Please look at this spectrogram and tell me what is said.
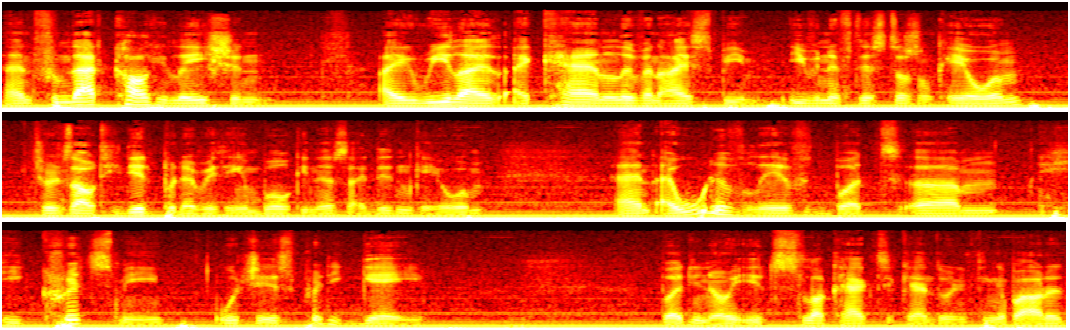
And from that calculation, I realized I can live an Ice Beam, even if this doesn't KO him. Turns out he did put everything in bulkiness, I didn't KO him. And I would have lived, but um, he crits me, which is pretty gay. But, you know, it's luck hacks, you can't do anything about it.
